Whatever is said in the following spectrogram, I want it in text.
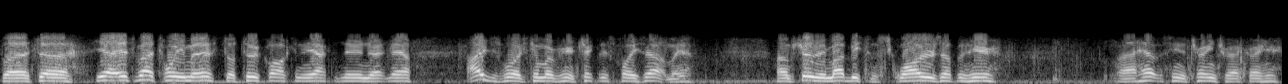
But, uh, yeah, it's about 20 minutes till 2 o'clock in the afternoon right now. I just wanted to come over here and check this place out, man. I'm sure there might be some squatters up in here. I haven't seen a train track right here.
